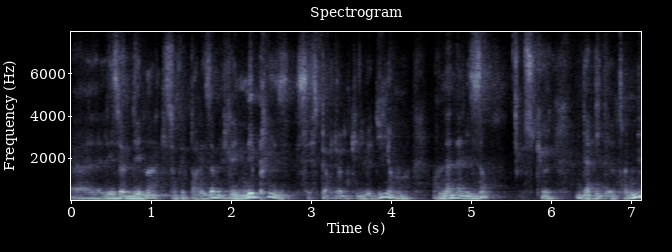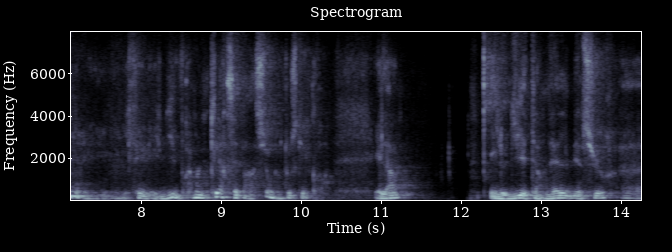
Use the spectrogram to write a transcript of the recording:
euh, les œuvres des mains qui sont faites par les hommes. Je les méprise. C'est Spurgeon qui le dit en, analysant ce que David est en train de dire. Il, fait, dit vraiment une claire séparation dans tout ce qu'il croit. Et là, il le dit éternel, bien sûr. Euh,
